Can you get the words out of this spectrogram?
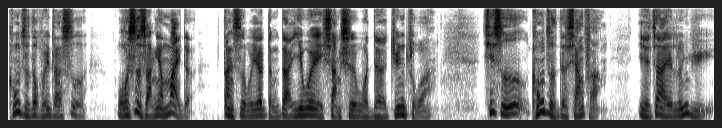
孔子的回答是：我是想要卖的，但是我要等待一位赏识我的君主啊。其实孔子的想法也在《论语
